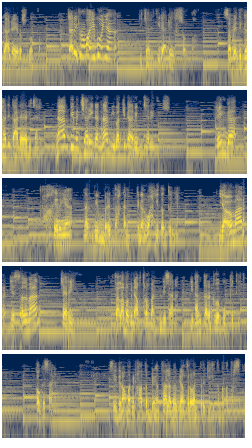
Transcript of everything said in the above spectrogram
Gak ada ya Rasulullah. Cari ke rumah ibunya. Dicari, tidak ada ya Rasulullah. Sampai tiga hari tak ada dicari. Nabi mencari dan Nabi, baginda Nabi mencari terus. Hingga akhirnya Nabi memerintahkan dengan wahyu tentunya. Ya Umar, ya Salman, cari. Sa'labah bin Abdurrahman di sana. Di antara dua bukit itu. Kau ke sana. Sayyidina Umar bin Khattab dengan Thalabah bin Abdurrahman pergi ke tempat tersebut.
